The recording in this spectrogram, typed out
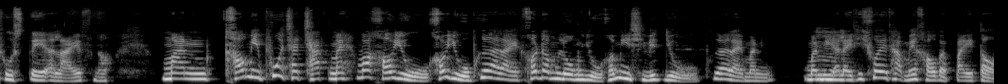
to stay alive เนาะมันเขามีพูดชัดๆไหมว่าเขาอยู่เขาอยู่เพื่ออะไรเขาดำรงอยู่เขามีชีวิตอยู่เพื่ออะไรมันมันมีอะไรที่ช่วยทำให้เขาแบบไปต่อ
